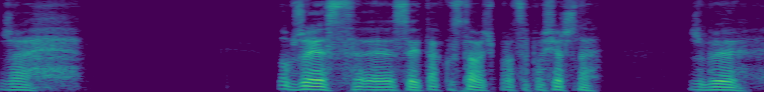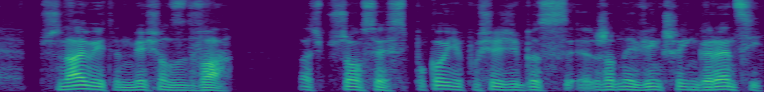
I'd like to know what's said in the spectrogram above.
że dobrze jest e, sobie tak ustawiać prace pasieczne, żeby przynajmniej ten miesiąc, dwa dać pszczołom sobie spokojnie posiedzieć bez żadnej większej ingerencji.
